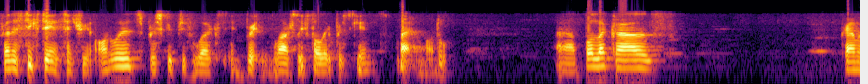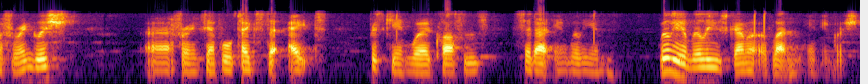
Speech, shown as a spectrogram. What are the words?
From the 16th century onwards, prescriptive works in Britain largely followed Priscian's Latin model. Uh, Grammar for English, uh, for example, takes the eight Priscian word classes set out in William, William Lily's Grammar of Latin in English.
